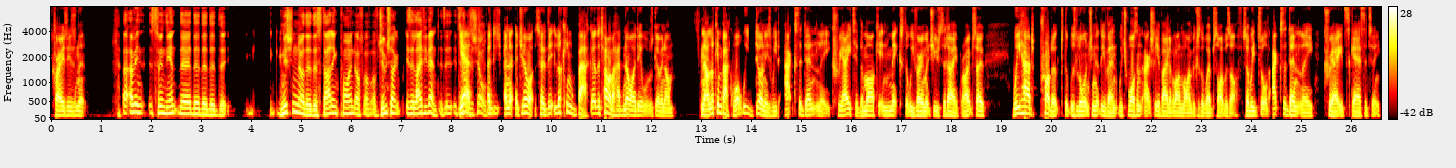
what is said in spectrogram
crazy, isn't it? Uh, I mean, so in the end, the the the the, the ignition or the, the starting point of, of, of Gymshark is a live event. It's, it's, yeah, it's a show. And, and, and do you know what? So the, looking back at the time, I had no idea what was going on. Now, looking back, what we'd done is we'd accidentally created the marketing mix that we very much use today, right? So we had product that was launching at the event, which wasn't actually available online because the website was off. So we'd sort of accidentally created scarcity.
